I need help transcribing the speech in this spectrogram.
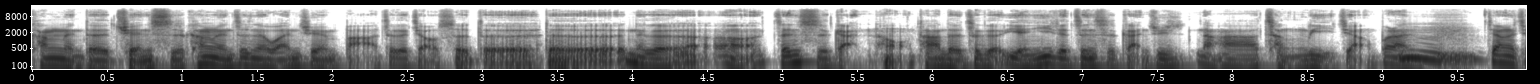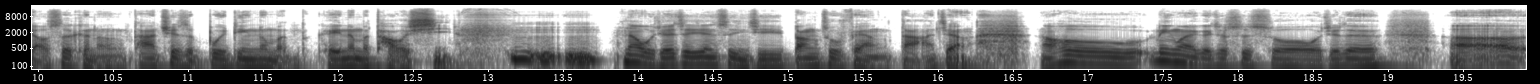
康仁的诠释，康仁真的完全把这个角色的的那个呃真实感哦，他的这个演绎的真实感去让他成立，这样，不然这样的角色可能他确实不一定那么可以那么讨喜。嗯嗯嗯。那我觉得这件事情其实帮助非常大，这样。然后另外一个就是说，我觉得呃，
